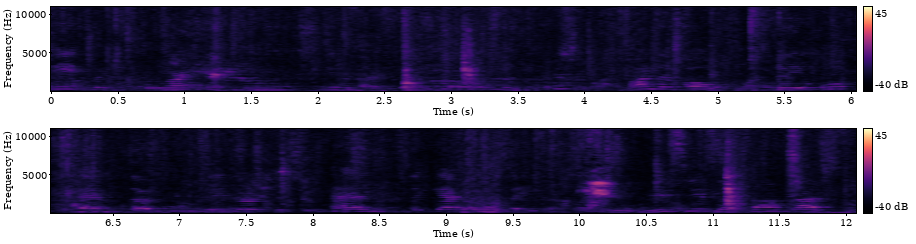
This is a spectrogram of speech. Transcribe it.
beep. On the boat, they look at the figure and the captain says, This is a fantastic.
